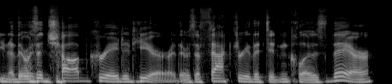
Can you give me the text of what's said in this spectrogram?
you know, there was a job created here. There was a factory that didn't close there.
